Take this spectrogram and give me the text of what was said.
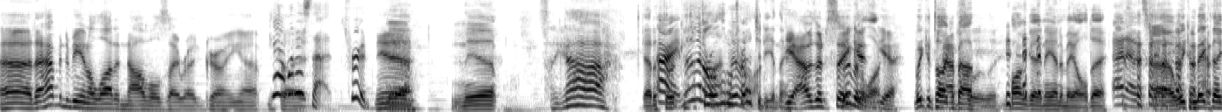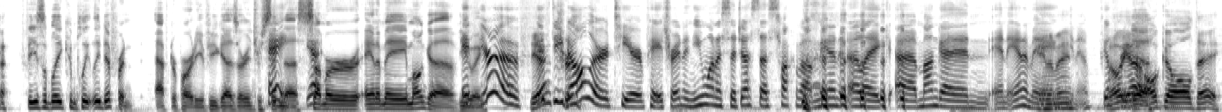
uh, that happened to me in a lot of novels I read growing up. Yeah, what but- is that? It's rude. Yeah. Yep. It's like, ah. Got to All throw, right, gotta moving throw a little moving tragedy in there. Yeah, I was about to say, Moving get- along. yeah. We could talk Absolutely. about manga and anime all day. I know it's. Uh, we can make that feasibly completely different after party if you guys are interested in Hey, a yeah. summer anime manga viewing. if viewing. you're a fifty dollar tier patron and you want to suggest us talk about man uh, like uh, manga and, and anime, Anime? you know, feel oh free. yeah, Yeah. I'll go all day.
